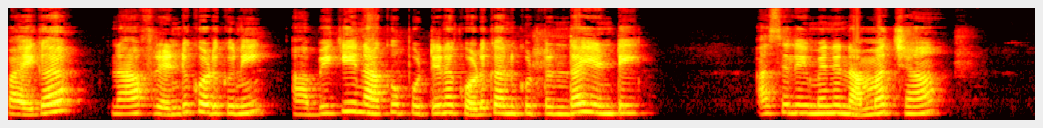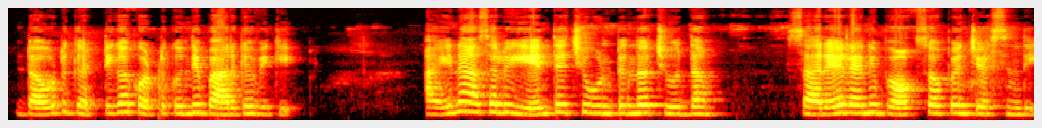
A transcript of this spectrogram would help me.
పైగా నా ఫ్రెండ్ కొడుకుని అభికి నాకు పుట్టిన కొడుకు అనుకుంటుందా ఏంటి? అసలు ఈమెని నమ్మచ్చా? డౌట్ గట్టిగా కొట్టుకుంది భార్గవికి. అయినా అసలు ఏం తెచ్చి ఉంటుందో చూద్దాం. సరేలేని బాక్స్ ఓపెన్ చేసింది.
